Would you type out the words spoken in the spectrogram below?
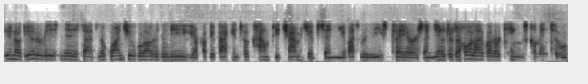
you know, the other reason is that look, once you go out of the league, you're probably back into county championships, and you've got to release players, and you know, there's a whole lot of other things come into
